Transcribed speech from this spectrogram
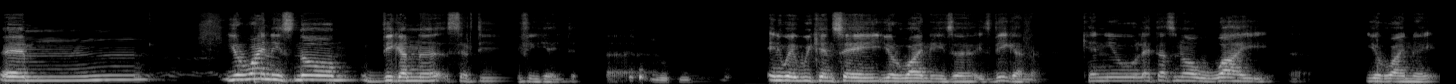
Um, your wine is no vegan certificate. Uh, mm-hmm. Anyway, we can say your wine is uh, is vegan. Can you let us know why uh, your wine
